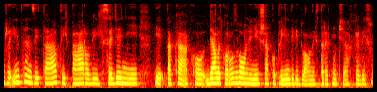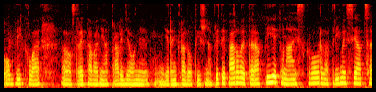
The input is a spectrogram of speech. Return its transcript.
že intenzita tých párových sedení je taká ako ďaleko rozvoľnenejšia ako pri individuálnych stretnutiach, kedy sú obvykle E, stretávania pravidelne jedenkrát do týždňa. Pri tej párovej terapii je to najskôr za 3 mesiace.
